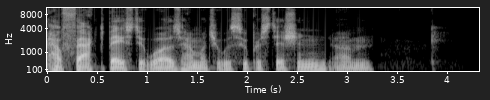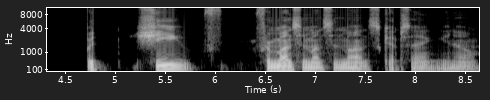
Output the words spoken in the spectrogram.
how fact based it was, how much it was superstition. Um, but she, f- for months and months and months, kept saying, you know,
